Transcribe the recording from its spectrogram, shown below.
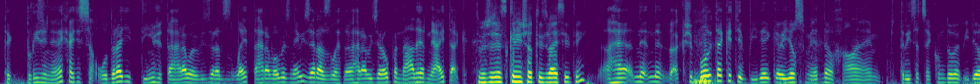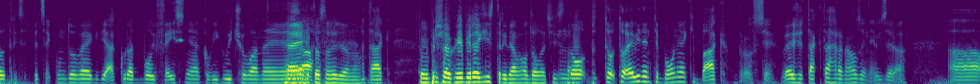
tak blíže nenechajte sa odradiť tým, že tá hra bude vyzerať zle, tá hra vôbec nevyzerá zle, tá hra vyzerá úplne nádherne aj tak. Tu že screenshoty z Vice City? A ne, ne, akože boli také tie videjka, videl som jedného chala, neviem, 30 sekundové video, 35 sekundové, kde akurát boli face nejako vygličované Hej, a, to som videl, no. a tak. To mi prišlo ako keby registry dával dole čísla. No, to, to evidentne bol nejaký bug proste. Vieš, že tak tá hra naozaj nevyzerá. A,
